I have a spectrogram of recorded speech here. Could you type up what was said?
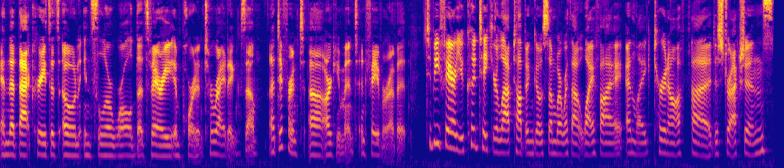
and that that creates its own insular world that's very important to writing. So, a different uh, argument in favor of it. To be fair, you could take your laptop and go somewhere without Wi-Fi and like turn off uh, distractions,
